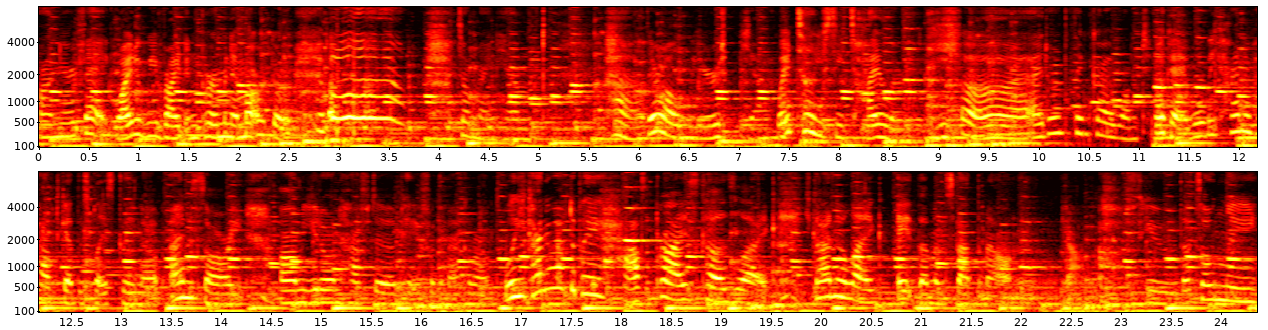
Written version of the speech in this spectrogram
on your face. Why do we write in permanent marker? Ah, don't mind him. They're all weird. Yeah. Wait till you see Tyler. Uh, I don't think I want to. Okay, well we kind of have to get this place cleaned up. I'm sorry. Um, you don't have to pay for the macarons. Well, you kind of have to pay half the price cause like you kind of like ate them and spat them out. Yeah. Oh, phew. That's only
